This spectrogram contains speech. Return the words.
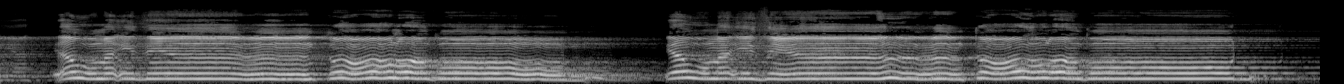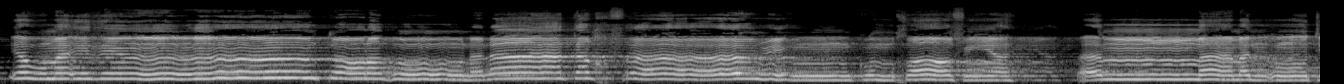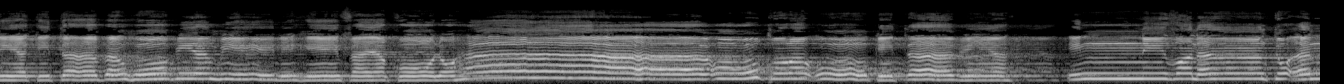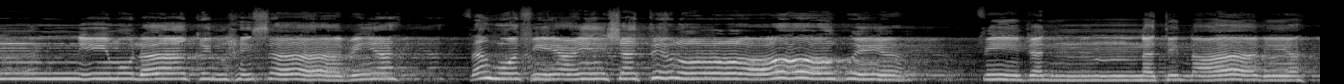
يومئذ تعرضون. يومئذ تعرضون. يومئذ أما من أوتي كتابه بيمينه فيقول هاؤم اقرءوا كتابيه إني ظننت أني ملاق حسابيه فهو في عيشة راضية في جنة عالية.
